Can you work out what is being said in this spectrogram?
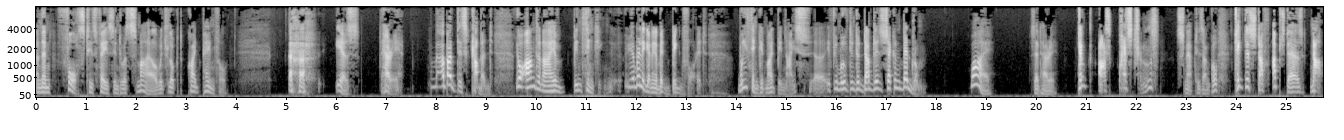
and then forced his face into a smile which looked quite painful. Uh, yes, Harry. About this cupboard. Your aunt and I have been thinking. You're really getting a bit big for it. We think it might be nice uh, if you moved into Dudley's second bedroom. Why? said Harry. Don't ask questions, snapped his uncle. Take this stuff upstairs now.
